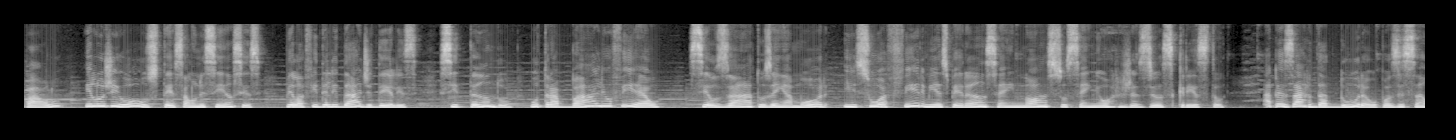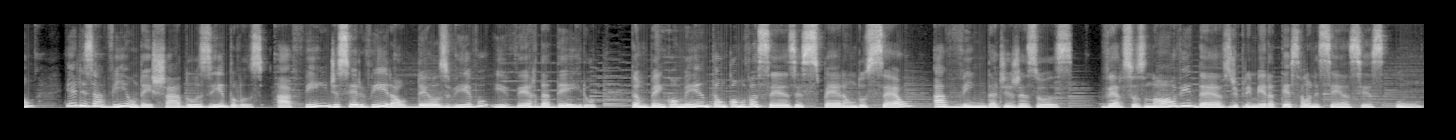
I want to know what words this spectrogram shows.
Paulo elogiou os Tessalonicenses pela fidelidade deles, citando o trabalho fiel, seus atos em amor e sua firme esperança em nosso Senhor Jesus Cristo. Apesar da dura oposição, eles haviam deixado os ídolos a fim de servir ao Deus vivo e verdadeiro. Também comentam como vocês esperam do céu a vinda de Jesus. Versos 9 e 10 de 1 Tessalonicenses 1.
